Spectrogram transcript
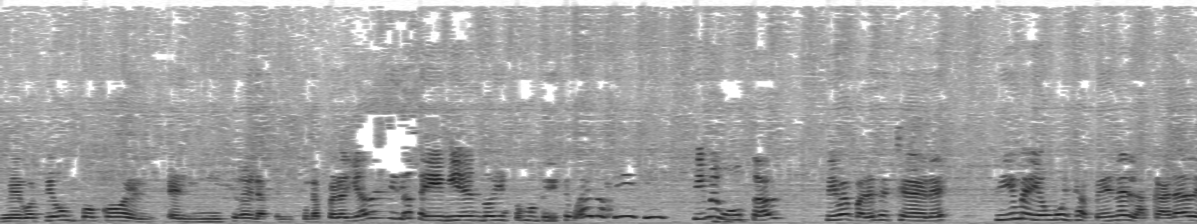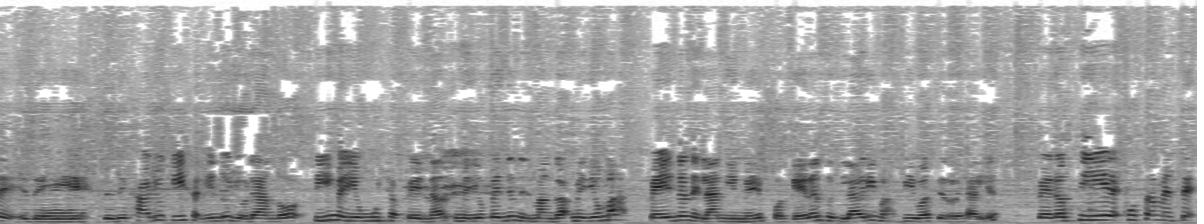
me golpeó un poco el, el inicio de la película, pero ya de ahí lo seguí viendo y es como que dije, bueno, sí, sí, sí me gusta, sí me parece chévere. Sí me dio mucha pena en la cara de, de, de, de Haruki saliendo llorando. Sí me dio mucha pena. Me dio pena en el manga. Me dio más pena en el anime porque eran sus lágrimas vivas y reales pero sí, justamente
